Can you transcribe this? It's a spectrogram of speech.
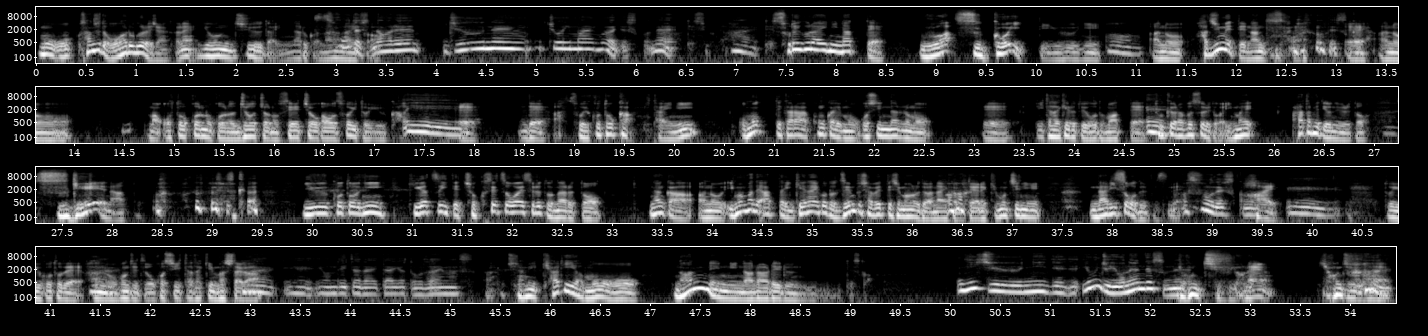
もうお30代終わるぐらいじゃないですかね。40代になるかならないか。そうですね。あれ、10年ちょい前ぐらいですかね。ですよね。はい。で、それぐらいになって、うわ、すごいっていうふうに、ああの、初めてなんですかねあ。。そうですか。えーあの、まあ、男の子の情緒の成長が遅いというか、いえいえ。えーで、あ、そういうことか、みたいに思ってから、今回もお越しになるのも、えーいただけるということもあって、ええ東京ラブストーリーとか今、改めて読んでみると、すげえな、と ですか。いうことに気がついて直接お会いするとなると、なんか、あの、今まであったいけないことを全部喋ってしまうのではないかみたいな 気持ちになりそうでですねあ、。そうですか。はいええということで、あの、はい本日お越しいただきましたが、はい。ええ呼んでいただいてありがとうございます。あのちなみにキャリアもう何年になられるんですか？22でで、44年ですね。?44 年。44年。はい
